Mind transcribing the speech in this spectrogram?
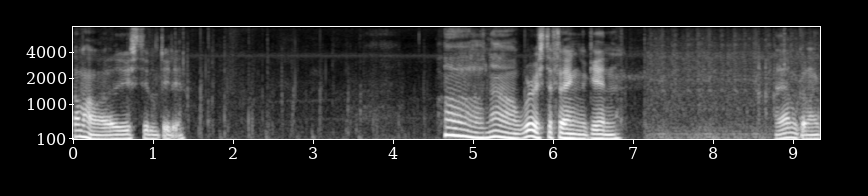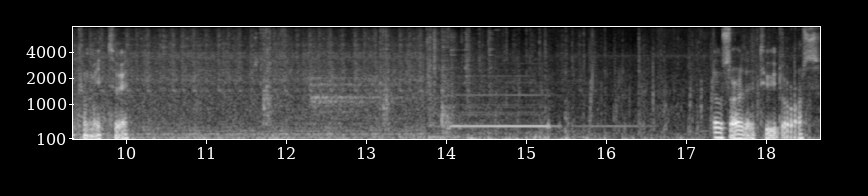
Somehow I still did it. Oh, no. Where is the thing again? I am gonna commit to it. Those are the two doors.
